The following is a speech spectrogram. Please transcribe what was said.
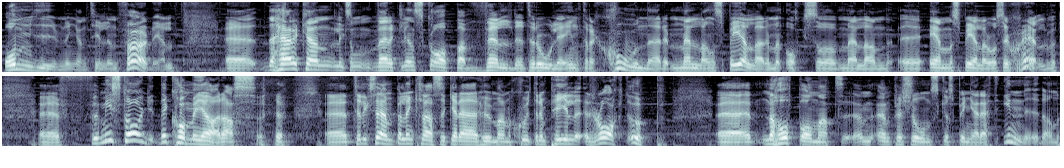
omgivningen till en fördel. Eh, det här kan liksom verkligen skapa väldigt roliga interaktioner mellan spelare, men också mellan eh, en spelare och sig själv. Eh, för misstag, det kommer göras. Till exempel en klassiker är hur man skjuter en pil rakt upp med hopp om att en, person ska springa rätt in i den.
